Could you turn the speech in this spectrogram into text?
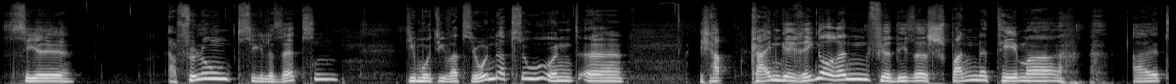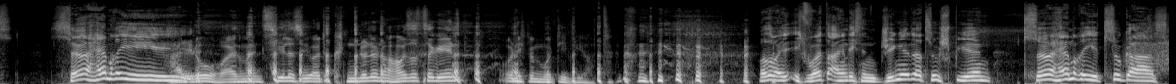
Zielerfüllung, Ziele setzen, die Motivation dazu und äh, ich habe keinen geringeren für dieses spannende Thema als Sir Henry. Hallo, also mein Ziel ist, hier heute knülle nach Hause zu gehen und ich bin motiviert. Warte mal, ich wollte eigentlich einen Jingle dazu spielen. Sir Henry zu Gast.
